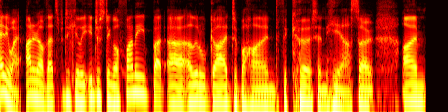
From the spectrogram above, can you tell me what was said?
Anyway, I don't know if that's particularly interesting or funny, but uh, a little guide to behind the curtain here. So I'm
